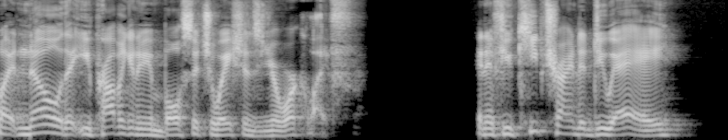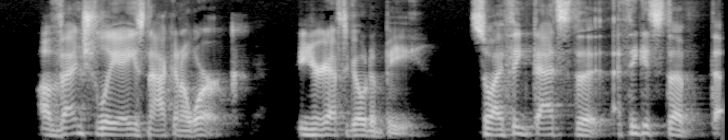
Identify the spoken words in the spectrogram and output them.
But know that you're probably going to be in both situations in your work life. And if you keep trying to do A, eventually A is not going to work. And you're going to have to go to B. So I think that's the, I think it's the, the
